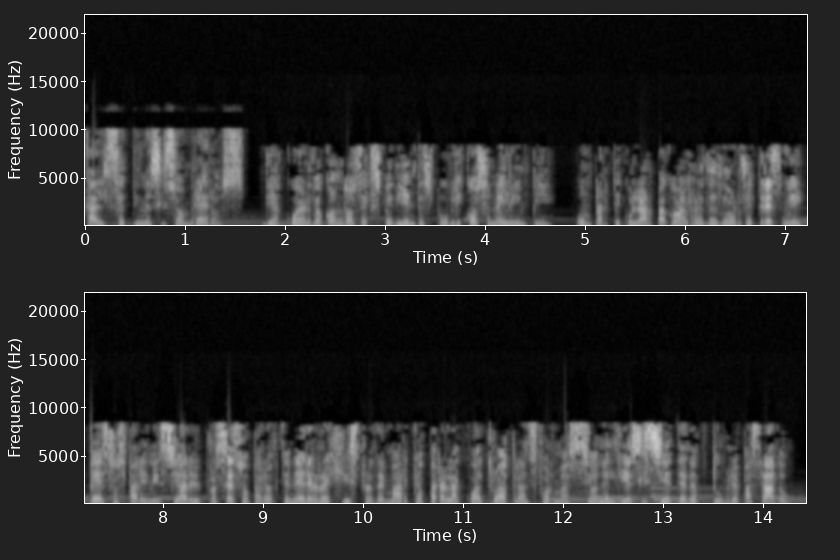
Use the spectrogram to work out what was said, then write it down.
calcetines y sombreros. De acuerdo con dos expedientes públicos en el INPI, un particular pagó alrededor de 3 mil pesos para iniciar el proceso para obtener el registro de marca para la 4A transformación el 17 de octubre pasado.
